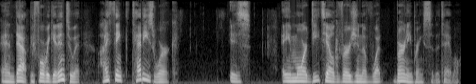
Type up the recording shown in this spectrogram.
And that, before we get into it, I think Teddy's work is a more detailed version of what Bernie brings to the table.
